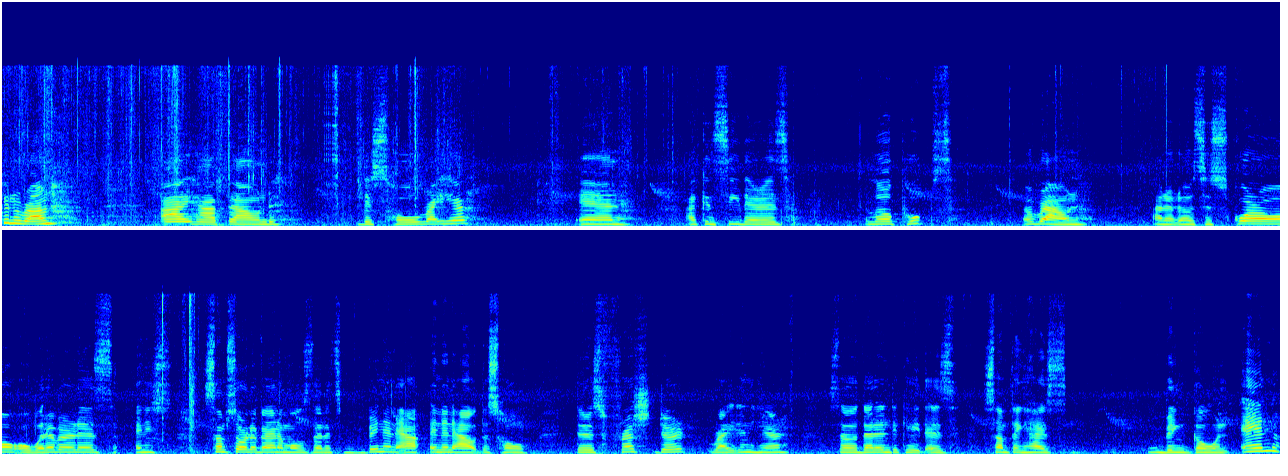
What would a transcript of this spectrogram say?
looking around, I have found this hole right here. And I can see there's little poops around. I don't know, it's a squirrel or whatever it is. Any, some sort of animals that it's been in, in and out this hole. There's fresh dirt right in here. So that indicates is something has been going in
